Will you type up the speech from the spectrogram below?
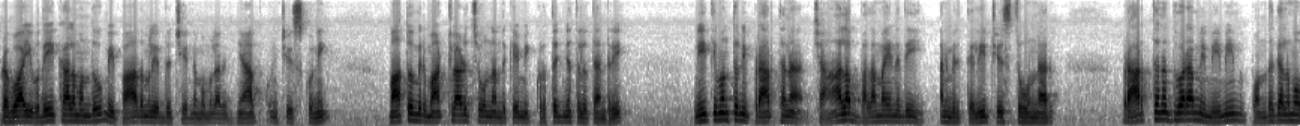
ప్రభా ఈ ఉదయకాలమందు మీ పాదముల ఎద్దు చేరిన మమ్మల్ని జ్ఞాపకం చేసుకుని మాతో మీరు మాట్లాడుచూ ఉన్నందుకే మీ కృతజ్ఞతలు తండ్రి. నీతిమంతుని ప్రార్థన చాలా బలమైనది. అని మీరు తెలియచేస్తూ ఉన్నారు. ప్రార్థన ద్వారా మేమేమేమి పొందగలమో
